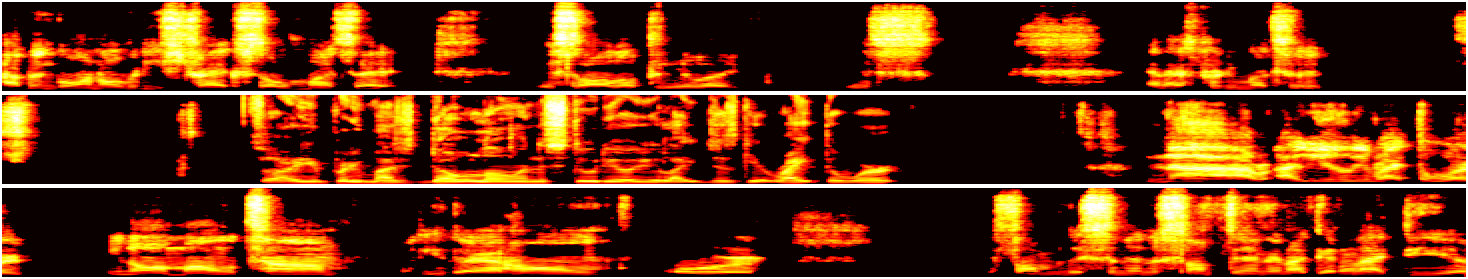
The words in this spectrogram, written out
I've been going over these tracks so much that it's all up here. Like it's, and that's pretty much it." So are you pretty much dolo in the studio? You like just get right to work? Nah, I, I usually write the work, you know, on my own time, either at home or if I'm listening to something and I get an idea,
